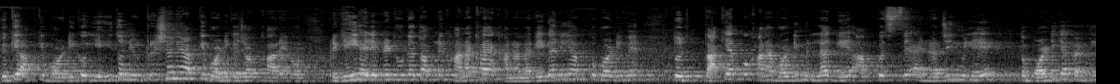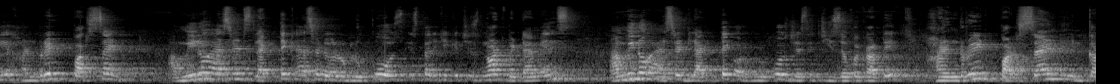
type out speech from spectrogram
क्योंकि आपकी बॉडी को यही तो न्यूट्रिशन है आपकी बॉडी का जो आप खा रहे हो। और यही एलिमिनेट हो गया तो आपने खाना खाया, खाना लगेगा नहीं आपको बॉडी में। तो ताकि आपको खाना बॉडी में लगे, आपको इससे एनर्जी मिले तो बॉडी क्या करती है? Hundred amino acids lactic acid और ग्लूकोज इस तरीके की चीज़ not vitamin amino acid lactic और ग्लूकोज जैसी चीज़ों को करते 100 परसेंट इनका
